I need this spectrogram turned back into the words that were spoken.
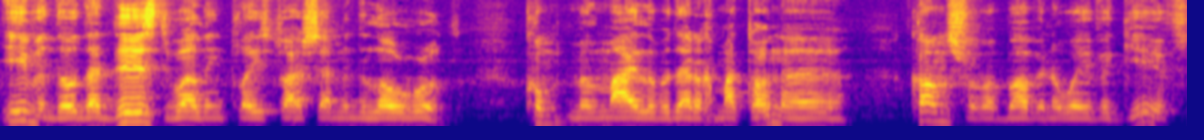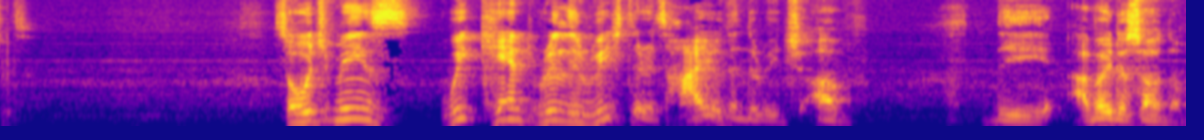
Even though that this dwelling place to Hashem in the lower world, comes from above in a way of a gift. So, which means we can't really reach there. It's higher than the reach of the Avodah Sodom.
